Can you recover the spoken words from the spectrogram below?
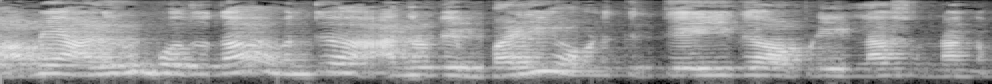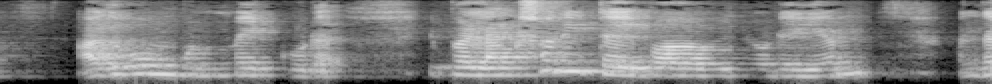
அவன் அழுகும் போதுதான் வந்து அதனுடைய வழி அவனுக்கு தெரியுது அப்படின்லாம் சொன்னாங்க. அதுவும் உண்மை கூட. இப்ப லக்ஷரி தைபாவினுடைய அந்த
